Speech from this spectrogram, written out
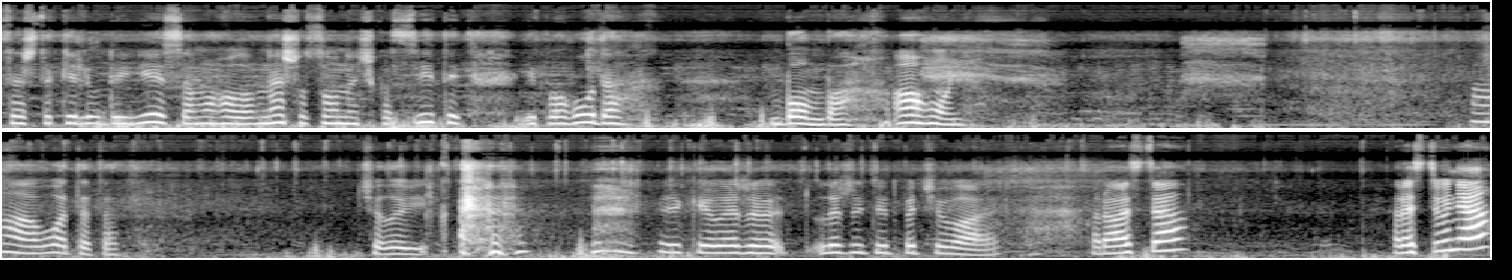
все ж таки люди є. Саме головне, що сонечко світить і погода бомба. Огонь. А, от этот чоловік, який лежить, лежить відпочиває. Растя? Растюня?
